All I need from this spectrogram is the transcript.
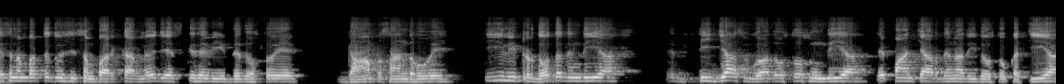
ਇਸ ਨੰਬਰ ਤੇ ਤੁਸੀਂ ਸੰਪਰਕ ਕਰ ਲਿਓ ਜੇ ਕਿਸੇ ਵੀਰ ਦੇ ਦੋਸਤੋ ਇਹ ਗਾਂ ਪਸੰਦ ਹੋਵੇ। 30 ਲੀਟਰ ਦੁੱਧ ਦਿੰਦੀ ਆ, ਤੇ ਤੀਜਾ ਸੂਆ ਦੋਸਤੋ ਸੁੰਦੀ ਆ, ਤੇ 5-4 ਦਿਨਾਂ ਦੀ ਦੋਸਤੋ ਕੱਚੀ ਆ।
